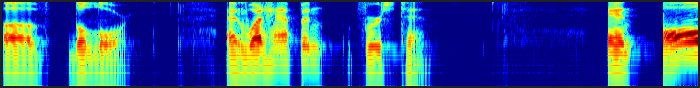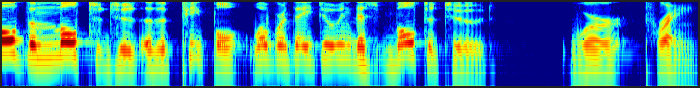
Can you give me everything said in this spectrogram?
of the Lord. And what happened? Verse 10. And all the multitude of the people, what were they doing? This multitude were praying.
